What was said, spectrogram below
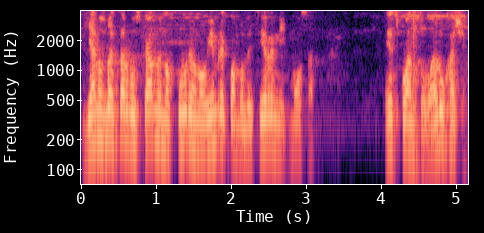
Ya nos va a estar buscando en octubre o noviembre cuando le cierre Enigmosa. Es cuanto, Baruch Hashem.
